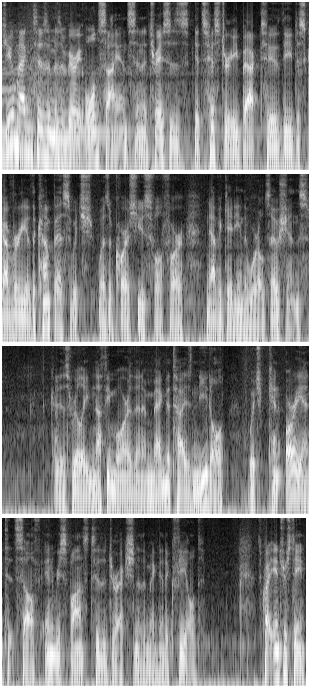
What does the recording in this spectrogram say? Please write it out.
Geomagnetism is a very old science and it traces its history back to the discovery of the compass, which was of course useful for navigating the world's oceans. It is really nothing more than a magnetized needle which can orient itself in response to the direction of the magnetic field. It's quite interesting.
